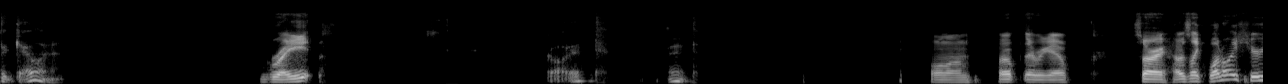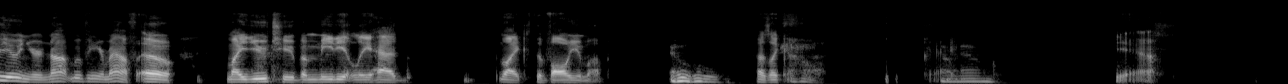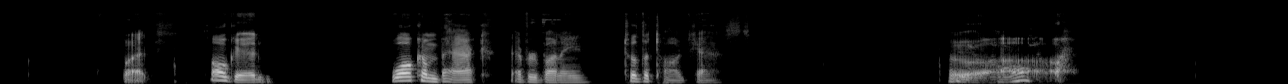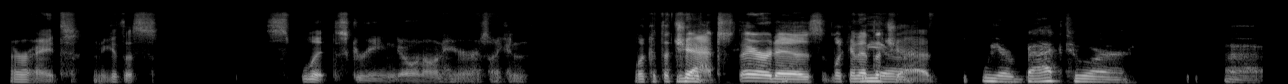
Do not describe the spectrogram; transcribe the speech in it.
it going. Right. Got it. Right. Hold on. Oh, there we go. Sorry. I was like, why do I hear you and you're not moving your mouth? Oh, my YouTube immediately had like the volume up. Ooh, I was like, oh. oh no. Yeah. But all good. Welcome back, everybody, to the Toddcast. Ugh. All right. Let me get this split screen going on here so I can look at the chat. There it is. Looking at we the are- chat. We are back to our uh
